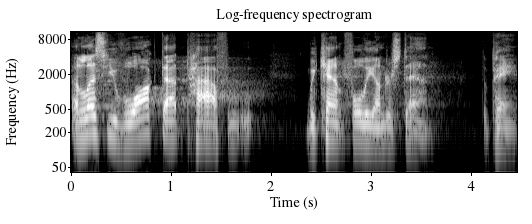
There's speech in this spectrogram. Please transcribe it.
unless you've walked that path, we can't fully understand the pain.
